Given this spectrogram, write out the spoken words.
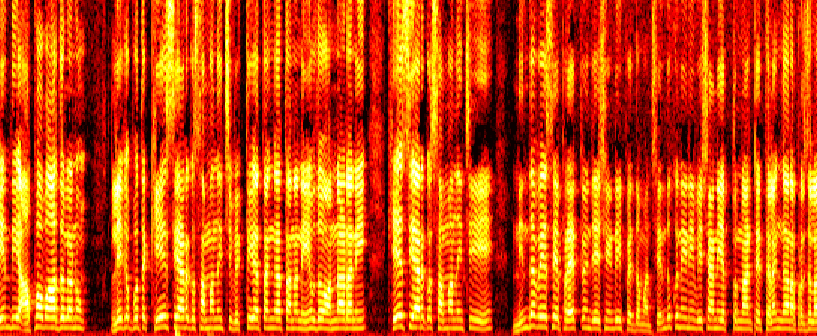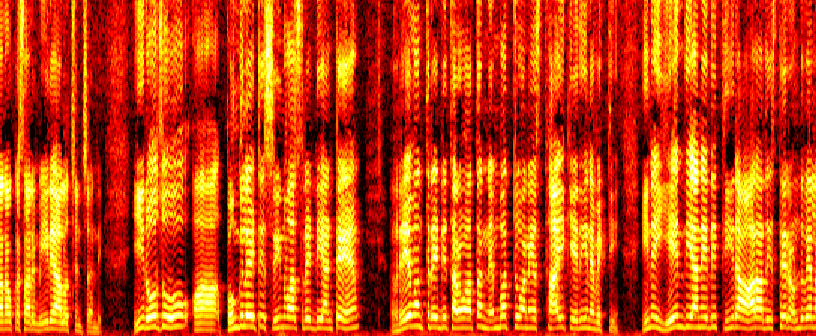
ఏంది అపవాదులను లేకపోతే కేసీఆర్కు సంబంధించి వ్యక్తిగతంగా తనని ఏదో అన్నాడని కేసీఆర్కు సంబంధించి నింద వేసే ప్రయత్నం చేసిండి పెద్ద మనిషి. ఎందుకు నేను ఈ విషయాన్ని చెప్తున్నా అంటే తెలంగాణ ప్రజలారా ఒకసారి మీరే ఆలోచించండి. ఈరోజు పొంగులేటి శ్రీనివాస్ రెడ్డి అంటే రేవంత్ రెడ్డి తర్వాత నెంబర్ టూ అనే స్థాయికి ఎదిగిన వ్యక్తి. ఈయన ఏంది అనేది తీరా ఆరాధిస్తే రెండు వేల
